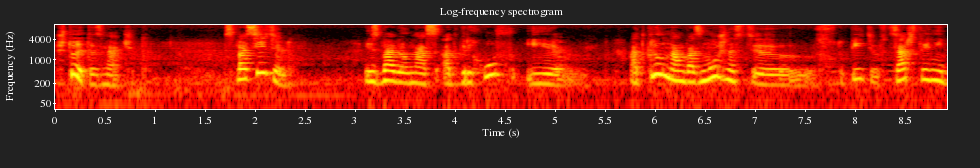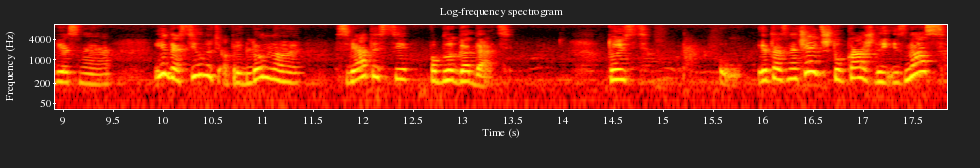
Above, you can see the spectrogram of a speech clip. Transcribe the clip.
Что это значит? Спаситель избавил нас от грехов и открыл нам возможность э, вступить в Царствие Небесное и достигнуть определенной святости по благодати. То есть э, это означает, что каждый из нас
